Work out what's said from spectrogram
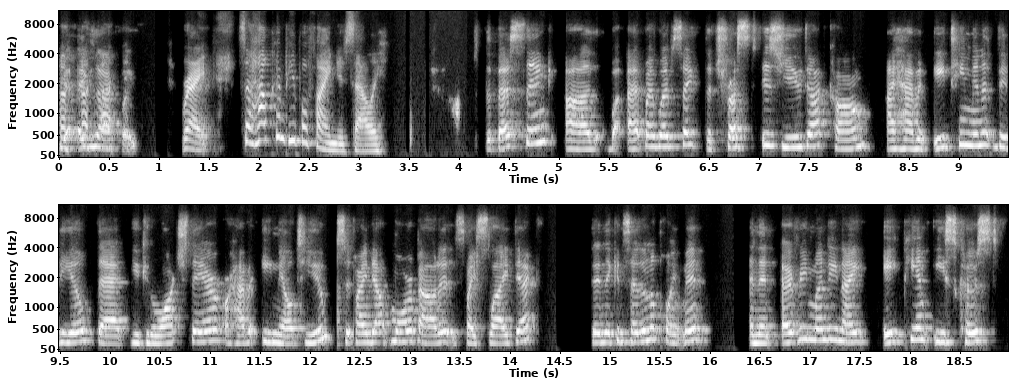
yeah exactly. right. So, how can people find you, Sally? The best thing uh, at my website, thetrustisyou.com, I have an 18 minute video that you can watch there or have it emailed to you. So, find out more about it, it's my slide deck. Then they can set an appointment. And then every Monday night, 8 p.m. East Coast,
